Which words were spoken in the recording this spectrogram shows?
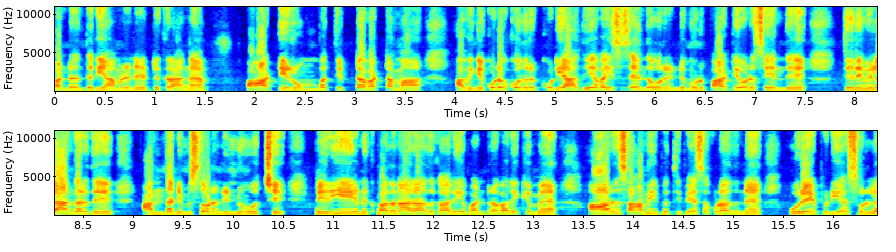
பண்ணுறதுன்னு தெரியாமல் நின்றுட்டு இருக்கிறாங்க. பாட்டி ரொம்ப திட்டவட்டமா அவங்க கூட உட்காந்துருக்கக்கூடிய அதே வயசு சேர்ந்த ஒரு ரெண்டு மூணு பாட்டியோட சேர்ந்து திருவிழாங்கிறது அந்த நிமிஷத்தோட நின்று போச்சு. பெரியனுக்கு பதினாறாவது காரியம் பண்ணுற வரைக்குமே ஆறு சாமியை பற்றி பேசக்கூடாதுன்னு ஒரே பிடியாக சொல்ல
